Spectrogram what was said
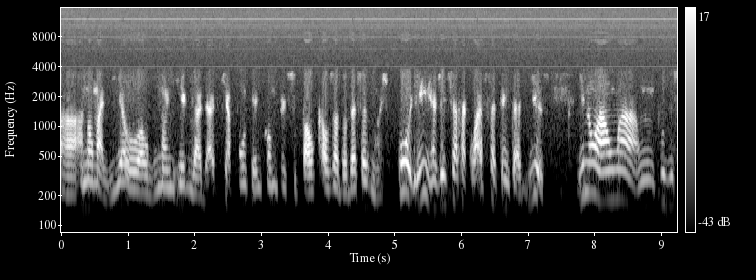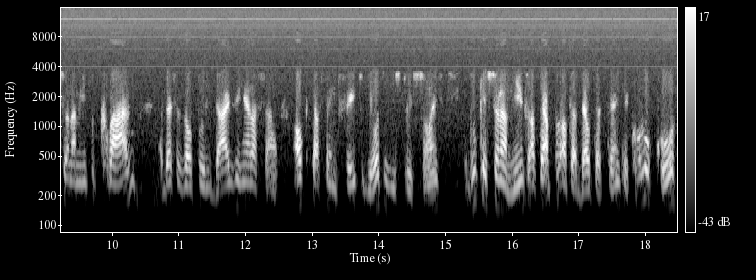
uh, anomalia ou alguma irregularidade que aponte ele como principal causador dessas manchas. Porém, a gente já está quase 70 dias e não há uma, um posicionamento claro dessas autoridades em relação ao que está sendo feito de outras instituições, do questionamento, até a própria Delta Tanker colocou,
